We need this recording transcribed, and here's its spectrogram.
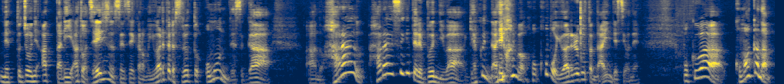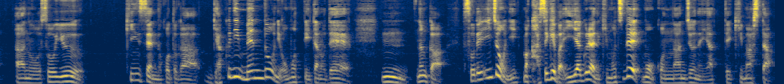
ネット上にあったりあとは税理士の先生からも言われたりすると思うんですがあの払う払いすぎてる分には逆に何もほぼ言われることはないんですよね。僕は細かなあのそういう金銭のことが逆に面倒に思っていたので、うん、なんかそれ以上に、まあ、稼げばいいやぐらいの気持ちでもうこの何十年やってきました。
